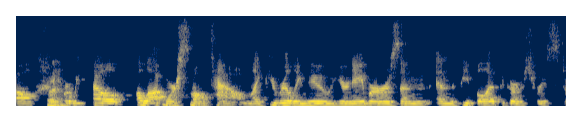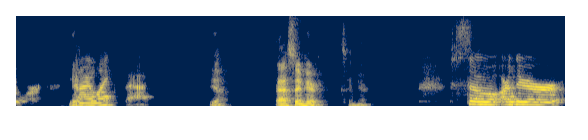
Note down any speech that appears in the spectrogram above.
oh, yeah. where we felt a lot more small town like you really knew your neighbors and and the people at the grocery store yeah. and i like that yeah uh, same here same here so are there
